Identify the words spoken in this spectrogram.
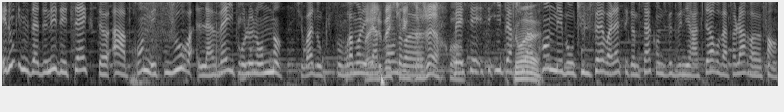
Et donc il nous a donné des textes à apprendre, mais toujours la veille pour le lendemain. Tu vois, donc il faut vraiment les le apprendre. mec, il exagère quoi. ben, c'est c'est hyper chaud Ouais. à apprendre, mais bon, tu le fais, voilà, c'est comme ça. Quand tu veux devenir acteur, va falloir. Enfin,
